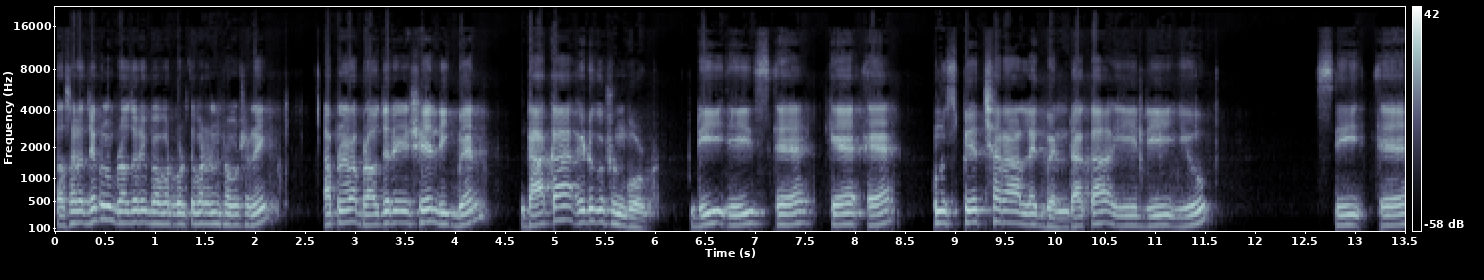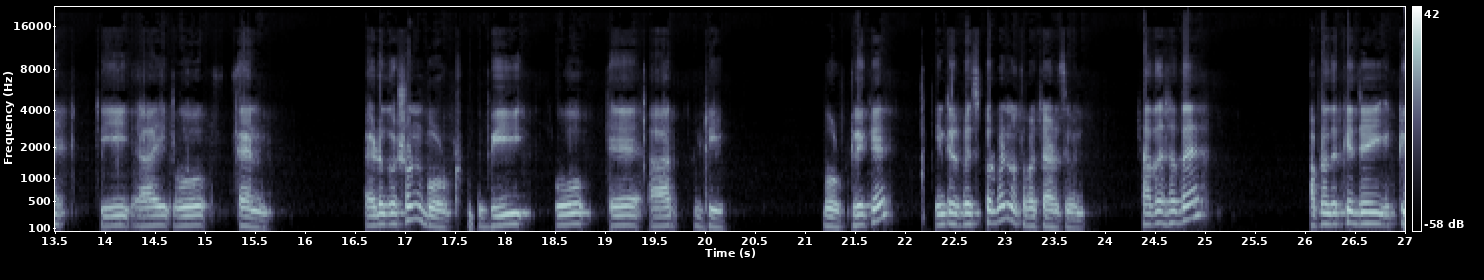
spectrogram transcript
তাছাড়া যে কোনো ব্রাউজারে ব্যবহার করতে পারেন, সমস্যা নেই। আপনারা ব্রাউজারে এসে লিখবেন, Dhaka education board D H A K A কোনো স্পেস ছাড়া লিখবেন। Dhaka E D U C A T I O N education board B O A R D board লিখে ইন্টারফেস করবেন অথবা চার্জ দেবেন। সাথে সাথে আপনাদেরকে যেই একটি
